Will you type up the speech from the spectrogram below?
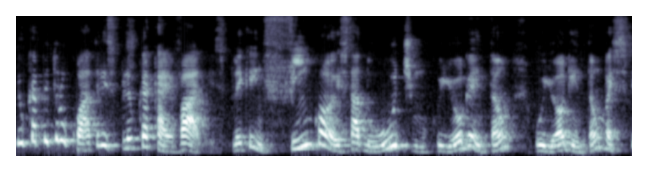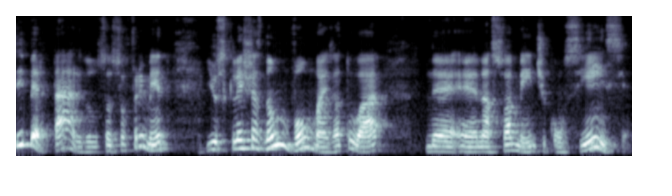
E o capítulo 4 ele explica o que é Kaivalya, explica enfim qual é o estado último, o yoga então, o yoga então vai se libertar do seu sofrimento e os kleshas não vão mais atuar né, é, na sua mente consciência.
